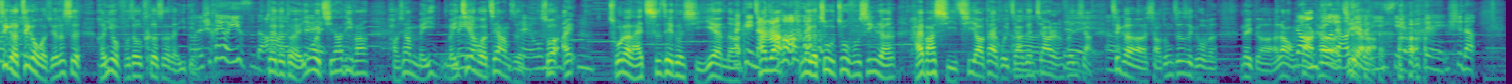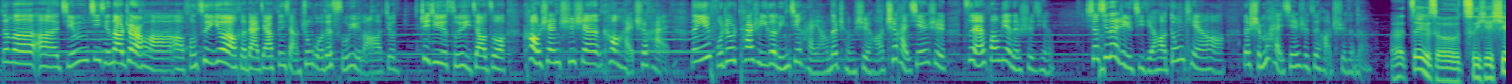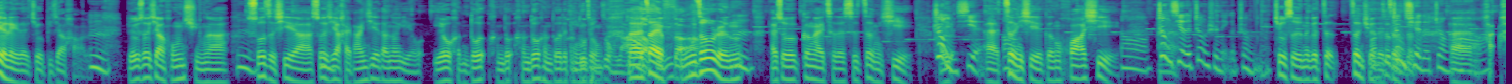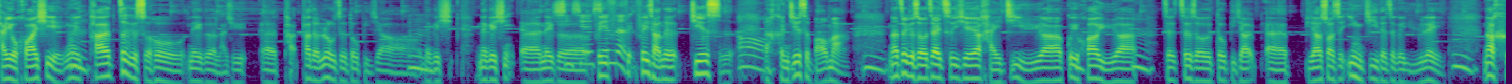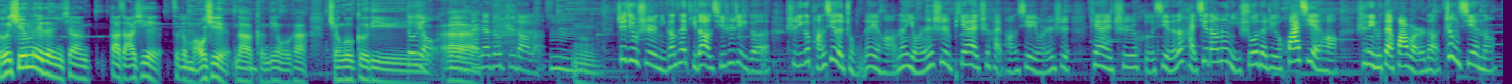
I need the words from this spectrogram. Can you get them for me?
这个这个我觉得是很有福州特色的一点，是很有意思的。对对对，因为其他地方好像没没见过这样子，说哎，除了来吃这顿喜宴呢，参加那个祝祝福新人，还把喜气要带回家跟家人分享。这个小东真是给我们那个让我们大开了解了一些。对，是的。那么呃，节目进行到这儿哈啊，冯翠又要和大家分享中国的俗语了啊，就。这句俗语叫做“靠山吃山，靠海吃海”。那因为福州它是一个临近海洋的城市哈，吃海鲜是自然方便的事情。像现在这个季节哈，冬天哈，那什么海鲜是最好吃的呢？呃，这个时候吃一些蟹类的就比较好了。嗯，比如说像红鲟啊、梭子蟹啊，梭子蟹、海螃蟹当中也有也有很多很多很多很多的品种。那在福州人来说，更爱吃的是正蟹。正蟹。哎，正蟹跟花蟹。哦，正蟹的正是哪个正呢？就是那个正正确的正。正确的正。哎，还还有花蟹，因为它这个时候那个拿去。呃，它它的肉质都比较那个新那个新呃那个非非非常的结实，哦很结实饱满。嗯，那这个时候再吃一些海鲫鱼啊、桂花鱼啊，这这时候都比较呃。比较算是应季的这个鱼类，嗯，那河鲜类的，你像大闸蟹、这个毛蟹，那肯定我看全国各地都有，对，大家都知道了，嗯嗯，这就是你刚才提到的，其实这个是一个螃蟹的种类哈。那有人是偏爱吃海螃蟹，有人是偏爱吃河蟹的。那海蟹当中你说的这个花蟹哈，是那种带花纹的，正蟹呢？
